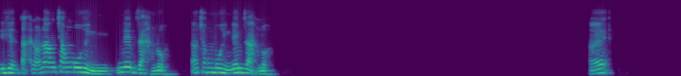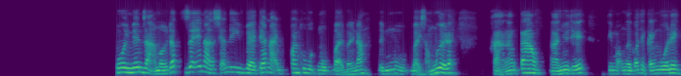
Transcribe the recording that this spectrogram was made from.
thì hiện tại nó đang trong mô hình nêm giảm rồi, đang trong mô hình nêm giảm rồi. Đấy mô hình nêm giảm mới rất dễ là sẽ đi về test lại quanh khu vực 1775 đến 1760 đấy. Khả năng cao là như thế, thì mọi người có thể canh mua lên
